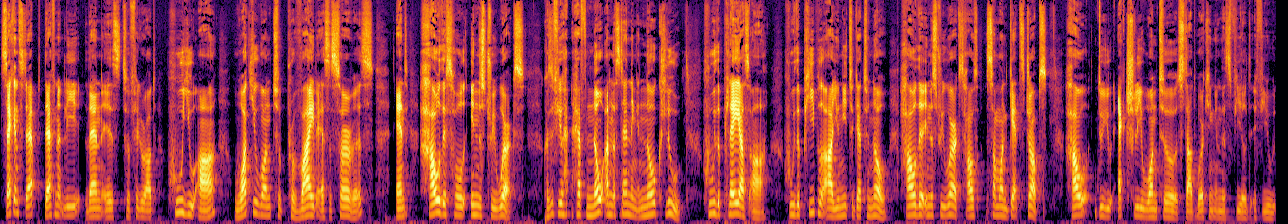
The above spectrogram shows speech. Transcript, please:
Second step, definitely, then is to figure out who you are, what you want to provide as a service, and how this whole industry works. Because if you have no understanding and no clue who the players are, who the people are you need to get to know, how the industry works, how someone gets jobs, how do you actually want to start working in this field if you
